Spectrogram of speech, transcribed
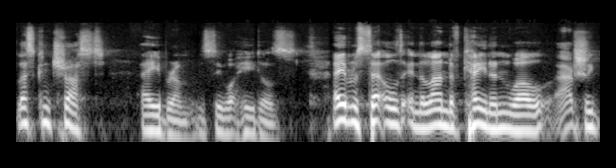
Let's contrast Abram and see what he does. Abram settled in the land of Canaan. Well, actually,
